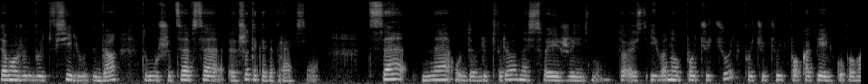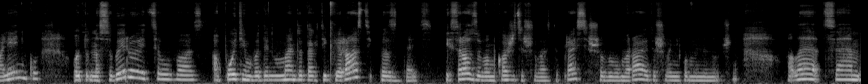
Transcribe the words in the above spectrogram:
Це можуть бути всі люди, да? тому що це все, що таке депресія? Це неудовлетворенность своєї житті. Тобто, і воно по чуть-чуть, по чуть-чуть, по капельку, помаленьку, от воно собирується у вас, а потім в один момент отак тільки раз і пиздець. І сразу вам кажеться, що у вас депресія, що ви вмираєте, що ви нікому не нужні. Але це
